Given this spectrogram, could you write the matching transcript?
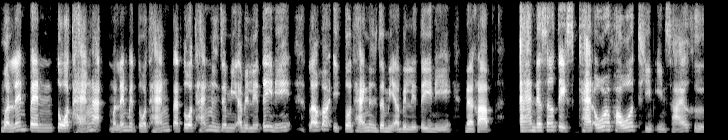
เหมือนเล่นเป็นตัวแท้งอะเหมือนเล่นเป็นตัวแท้ง แต่ตัวแท้งหนึ่งจะมี ability นี้ แล้วก็อีกตัวแท้งหนึ่งจะมี ability นี้นะครับ and the Celtics can overpower team inside ก็คือ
